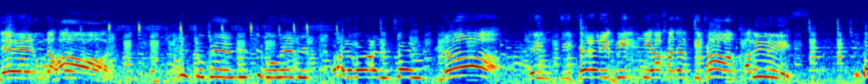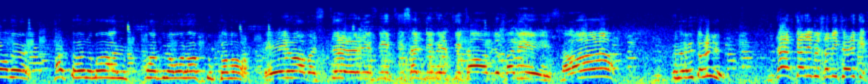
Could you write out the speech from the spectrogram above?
ليل ونهار. أنتوا مين أنتوا مني أنا ما اعرف شيء. لا انت تعرفي اللي أخذ الكتاب خميس كتاب إيه حتى أنا ما أعرف أقرأ ولا أكتب كمان أيوه بس تعرفي تسلمي الكتاب لخميس ها؟ أنا طريق؟ لا تقربي خليك عندك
